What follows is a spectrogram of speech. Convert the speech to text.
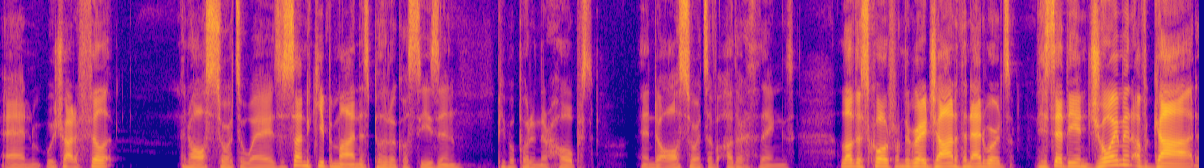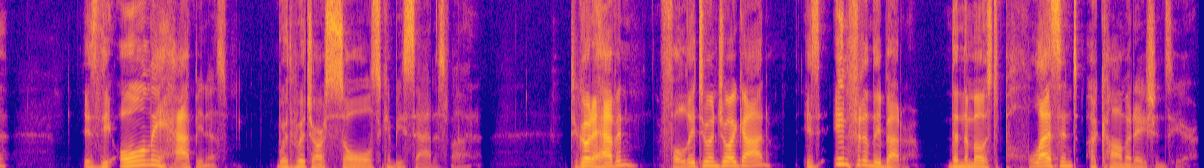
And we try to fill it in all sorts of ways. It's something to keep in mind this political season, people putting their hopes into all sorts of other things. Love this quote from the great Jonathan Edwards. He said, The enjoyment of God is the only happiness with which our souls can be satisfied. To go to heaven, fully to enjoy God, is infinitely better than the most pleasant accommodations here.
